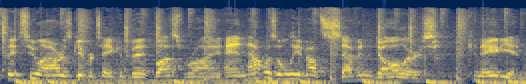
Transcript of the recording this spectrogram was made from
say two hours, give or take a bit, bus ride, and that was only about $7 Canadian.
